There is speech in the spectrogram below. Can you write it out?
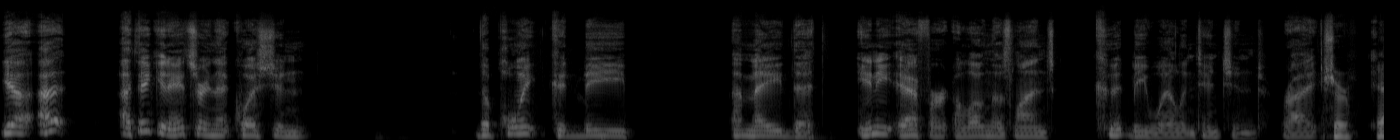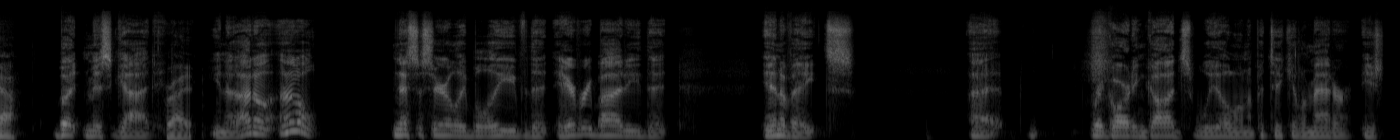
Yeah, I I think in answering that question, the point could be uh, made that any effort along those lines could be well intentioned, right? Sure. Yeah. But misguided. Right. You know, I don't I don't necessarily believe that everybody that innovates uh, regarding God's will on a particular matter is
